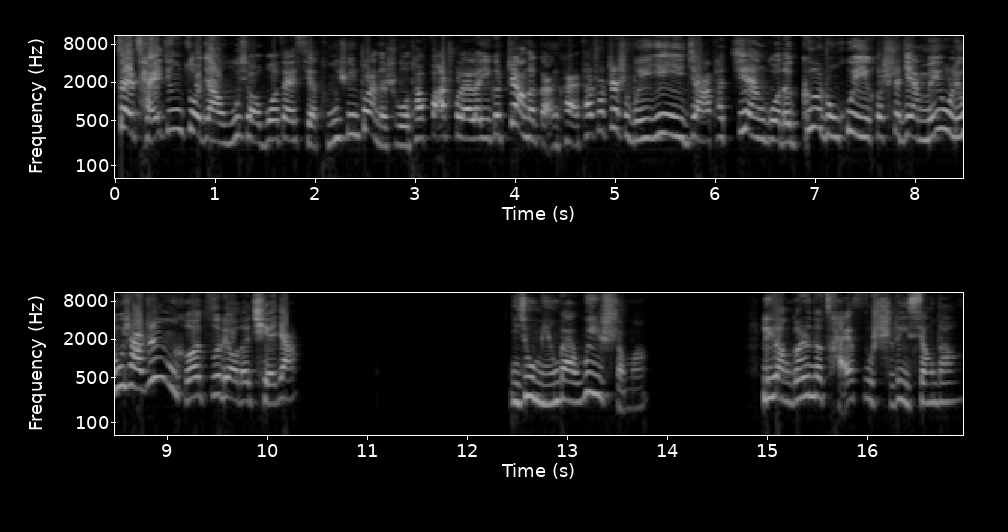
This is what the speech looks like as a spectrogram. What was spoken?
在财经作家吴晓波在写《腾讯传》的时候，他发出来了一个这样的感慨：他说，这是唯一一家他见过的各种会议和事件没有留下任何资料的企业家。你就明白为什么两个人的财富实力相当，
